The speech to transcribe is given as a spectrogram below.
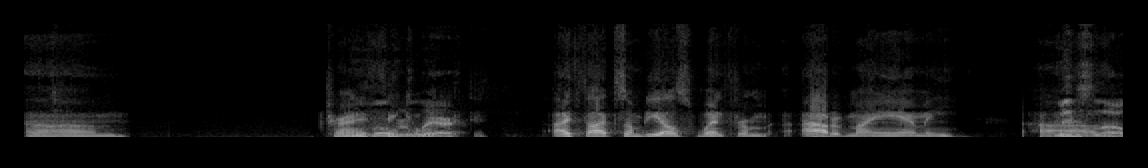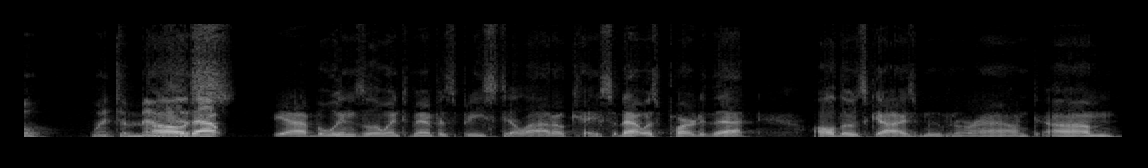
Um, trying move to think of where. I thought somebody else went from out of Miami. Uh, Winslow went to Memphis. Oh, that yeah, but Winslow went to Memphis, but he's still out. Okay, so that was part of that. All those guys moving around. Um,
